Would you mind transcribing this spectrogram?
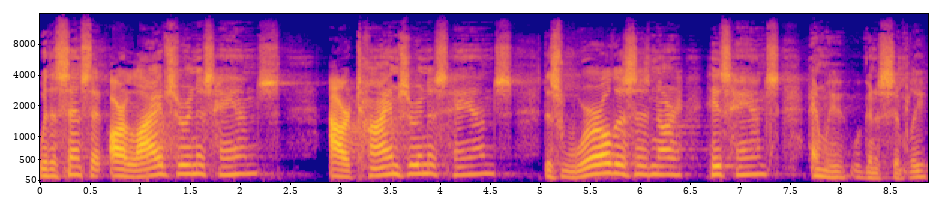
with a sense that our lives are in His hands, our times are in His hands, this world is in our, His hands, and we, we're going to simply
